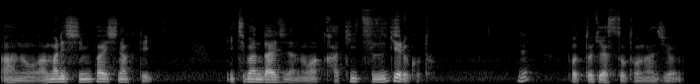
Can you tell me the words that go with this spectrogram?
あのあまり心配しなくていい。一番大事なのは書き続けること。ねポッドキャストと同じように。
